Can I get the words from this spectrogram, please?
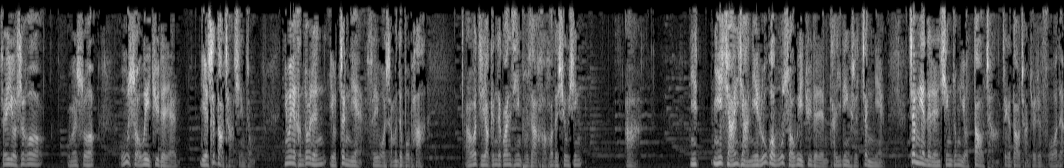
所以有时候我们说无所畏惧的人，也是道场心中。因为很多人有正念，所以我什么都不怕啊！我只要跟着观世音菩萨好好的修心啊！你你想一想，你如果无所畏惧的人，他一定是正念。正念的人心中有道场，这个道场就是佛的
